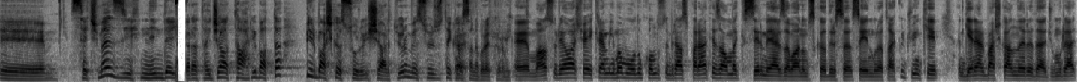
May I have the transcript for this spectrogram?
e, seçmen zihninde yaratacağı tahribatta bir başka soru işaretliyorum ve sözü tekrar sana bırakıyorum. Hikmet. Ee, Mansur Yavaş ve Ekrem İmamoğlu konusunda biraz parantez almak isterim eğer zamanımız kalırsa Sayın Murat Akgün. Çünkü hani genel başkanları da Cumhuriyet,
